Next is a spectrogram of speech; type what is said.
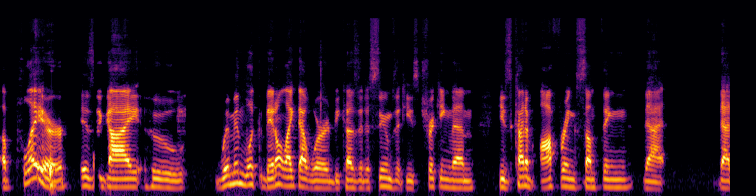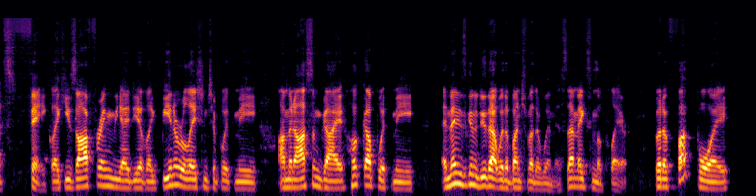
a player is the guy who women look they don't like that word because it assumes that he's tricking them he's kind of offering something that that's fake. Like he's offering the idea of like be in a relationship with me. I'm an awesome guy. Hook up with me. And then he's going to do that with a bunch of other women. So that makes him a player. But a fuck boy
